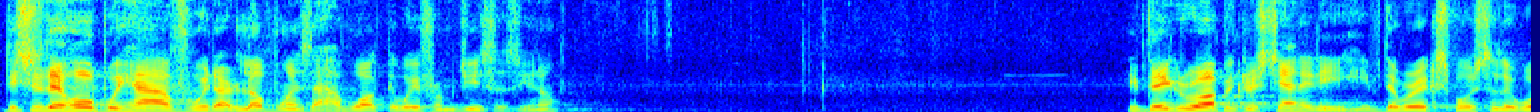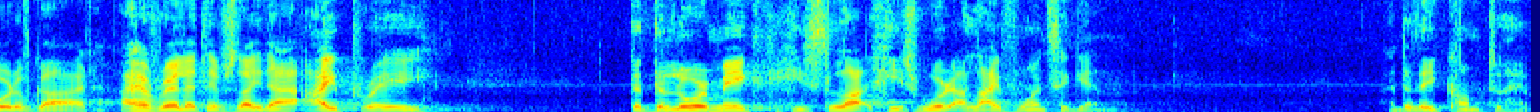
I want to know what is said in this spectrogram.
This is the hope we have with our loved ones that have walked away from Jesus, you know? If they grew up in Christianity, if they were exposed to the Word of God, I have relatives like that. I pray that the Lord make His, his Word alive once again and that they come to Him.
